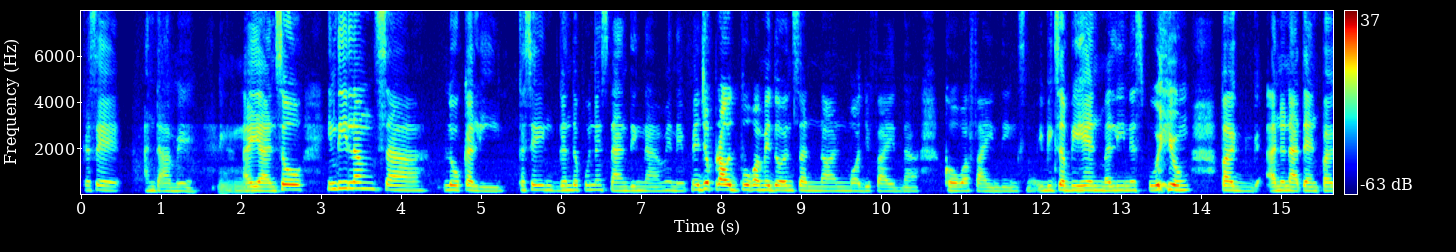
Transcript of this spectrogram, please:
Kasi ang dami. Mm. Ayan. So, hindi lang sa locally, kasi ganda po ng standing namin eh. Medyo proud po kami doon sa non-modified na COA findings. No? Ibig sabihin, malinis po yung pag, ano natin, pag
